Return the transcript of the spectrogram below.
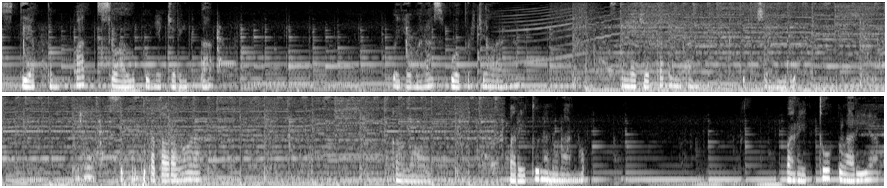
Setiap tempat selalu punya cerita. Bagaimana sebuah perjalanan mengajarkan tentang hidup itu sendiri. Ya, seperti kata orang-orang. Kalau Pareto nano-nano. Pareto pelarian.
